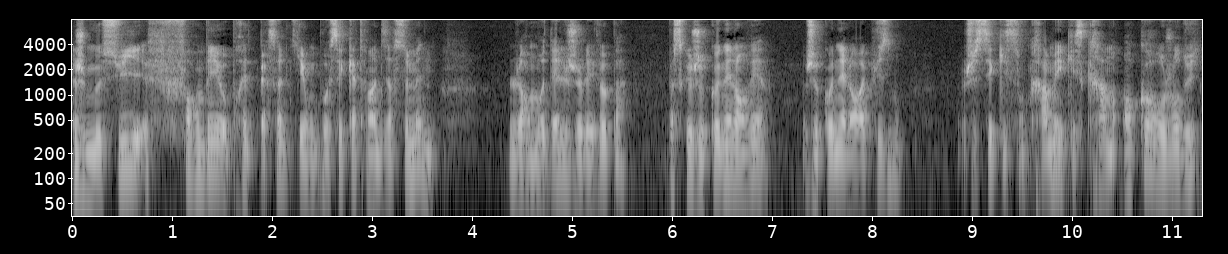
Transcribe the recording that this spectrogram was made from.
je me suis formé auprès de personnes qui ont bossé 90 heures semaine. Leur modèle, je les veux pas. Parce que je connais l'envers. Je connais leur épuisement. Je sais qu'ils sont cramés, qu'ils se crament encore aujourd'hui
